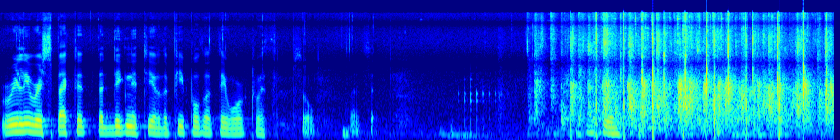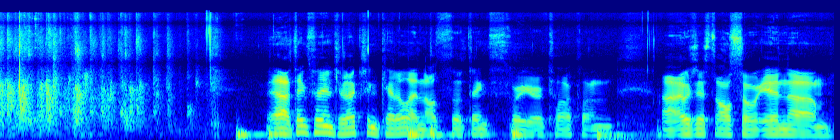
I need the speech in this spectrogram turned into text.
really respected the dignity of the people that they worked with. So that's it. Thank you. Yeah, thanks for the introduction, Ketil, and also thanks for your talk on. Uh, I was just also in um,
